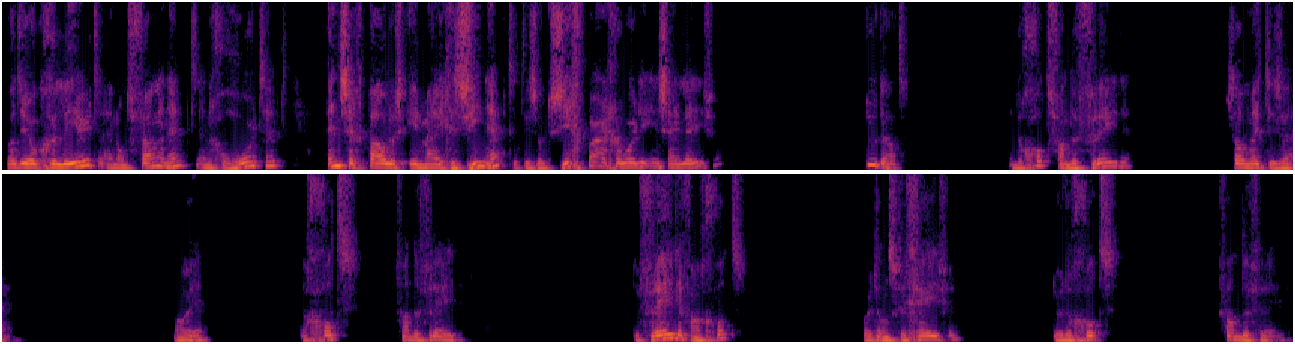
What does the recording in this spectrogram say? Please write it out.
Wat u ook geleerd en ontvangen hebt en gehoord hebt. En zegt Paulus in mij gezien hebt. Het is ook zichtbaar geworden in zijn leven. Doe dat. En de God van de vrede zal met je zijn. Mooi hè? De God van de vrede. De vrede van God wordt ons gegeven door de God van de vrede.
